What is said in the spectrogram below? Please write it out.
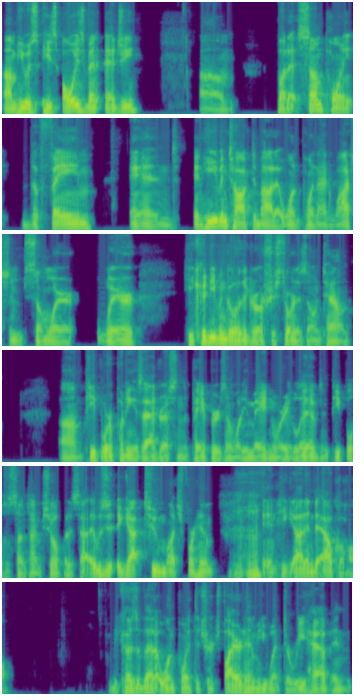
Um, he was he's always been edgy, um, but at some point the fame and and he even talked about at one point I'd watched him somewhere where he couldn't even go to the grocery store in his own town. Um, people were putting his address in the papers and what he made and where he lived, and people sometimes show up at his house. It was it got too much for him, mm-hmm. and he got into alcohol. Because of that, at one point the church fired him. He went to rehab in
